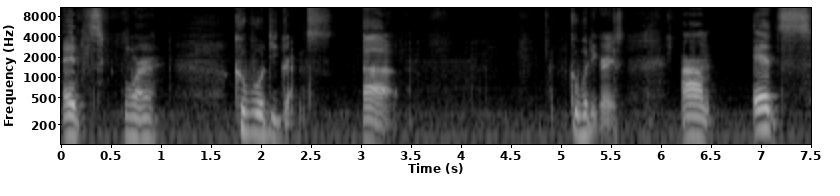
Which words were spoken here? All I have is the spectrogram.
it's more Coup de Grace. Uh, Coup de Grace. Um, it's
